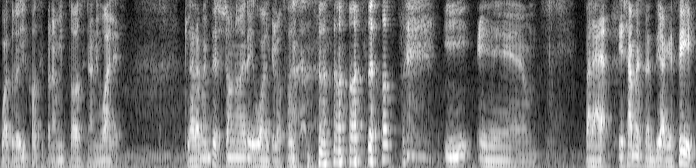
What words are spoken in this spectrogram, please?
cuatro hijos y para mí todos eran iguales. Claramente yo no era igual que los otros. y eh, para ella me sentía que sí,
